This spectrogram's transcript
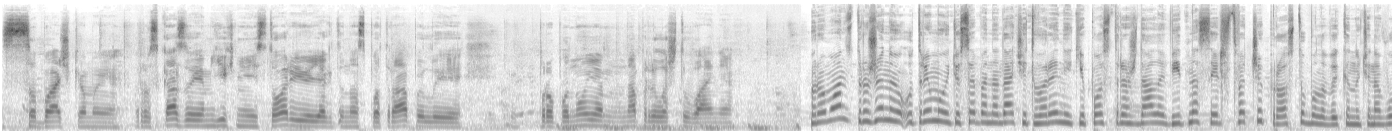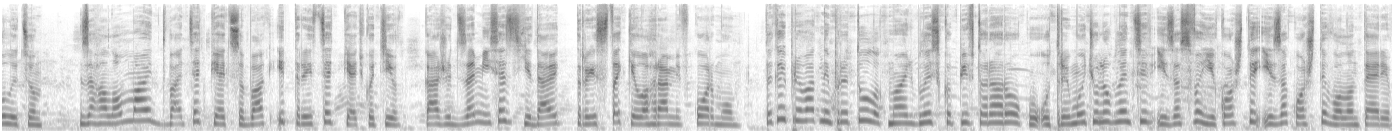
з собачками, розказуємо їхню історію, як до нас потрапили, пропонуємо на прилаштування. Роман з дружиною утримують у себе на дачі тварин, які постраждали від насильства чи просто були викинуті на вулицю. Загалом мають 25 собак і 35 котів. Кажуть, за місяць з'їдають 300 кілограмів корму. Такий приватний притулок мають близько півтора року. Утримують улюбленців і за свої кошти, і за кошти волонтерів.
